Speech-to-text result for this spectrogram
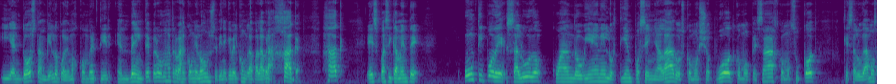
y el 2 también lo podemos convertir en 20, pero vamos a trabajar con el 11, tiene que ver con la palabra hag. Hag es básicamente un tipo de saludo cuando vienen los tiempos señalados como Shavuot, como Pesach, como Sukkot, que saludamos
